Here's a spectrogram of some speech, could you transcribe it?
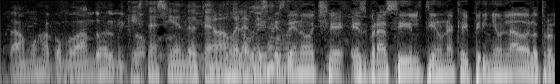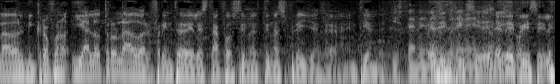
Estábamos acomodando el ¿Qué micrófono. está haciendo? ¿Te abajo de la mesa? Es de noche, es Brasil, tiene una caipiriña a un lado, al otro lado el micrófono y al otro lado, al frente de él, está Faustino El Tino Asprilla, o sea, entiende. Y están en Es difícil, evento. Es difícil.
